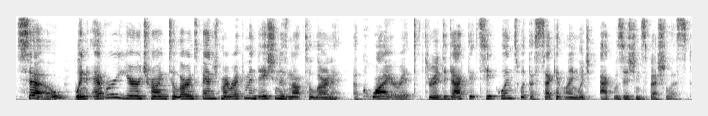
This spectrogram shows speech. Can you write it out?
So, whenever you're trying to learn Spanish, my recommendation is not to learn it. Acquire it through a didactic sequence with a second language acquisition specialist.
